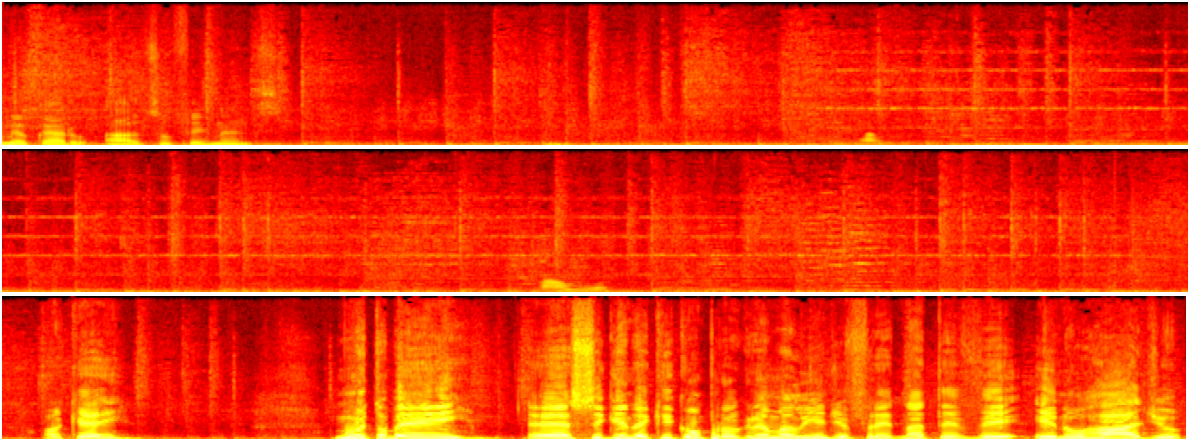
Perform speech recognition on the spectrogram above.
meu caro Alisson Fernandes? Alô? Ok? Muito bem. É, seguindo aqui com o programa Linha de Frente na TV e no rádio,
